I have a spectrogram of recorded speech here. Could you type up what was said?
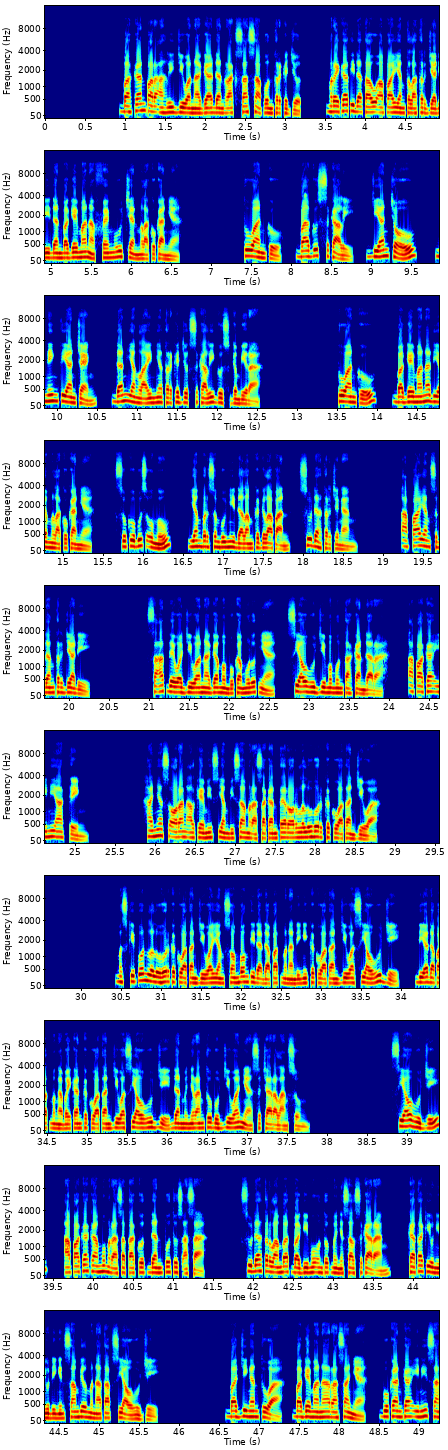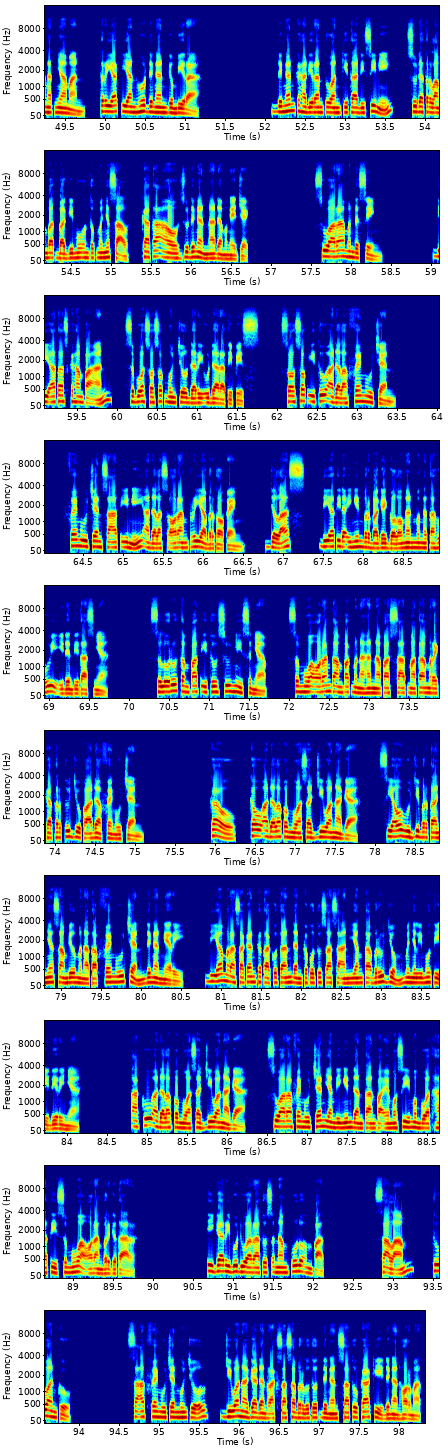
Bahkan para ahli jiwa naga dan raksasa pun terkejut. Mereka tidak tahu apa yang telah terjadi dan bagaimana Feng Wuchen melakukannya. Tuanku, bagus sekali. Jian Chou, Ning Tiancheng, dan yang lainnya terkejut sekaligus gembira. Tuanku, bagaimana dia melakukannya? Suku bus ungu, yang bersembunyi dalam kegelapan, sudah tercengang. Apa yang sedang terjadi? Saat Dewa Jiwa Naga membuka mulutnya, Xiao Wuji memuntahkan darah. Apakah ini akting? Hanya seorang alkemis yang bisa merasakan teror leluhur kekuatan jiwa. Meskipun leluhur kekuatan jiwa yang sombong tidak dapat menandingi kekuatan jiwa Xiao Wuji, dia dapat mengabaikan kekuatan jiwa Xiao Wuji dan menyerang tubuh jiwanya secara langsung. Xiao Wuji, apakah kamu merasa takut dan putus asa? Sudah terlambat bagimu untuk menyesal sekarang, kata Qiu Niu dingin sambil menatap Xiao Huji. Bajingan tua, bagaimana rasanya? Bukankah ini sangat nyaman? Teriak Yan Hu dengan gembira. Dengan kehadiran tuan kita di sini, sudah terlambat bagimu untuk menyesal, kata Ao Zu dengan nada mengejek. Suara mendesing. Di atas kehampaan, sebuah sosok muncul dari udara tipis. Sosok itu adalah Feng Wuchen. Feng Wuchen saat ini adalah seorang pria bertopeng. Jelas, dia tidak ingin berbagai golongan mengetahui identitasnya. Seluruh tempat itu sunyi senyap. Semua orang tampak menahan napas saat mata mereka tertuju pada Feng Wuchen. Kau, kau adalah penguasa jiwa naga. Xiao Wuji bertanya sambil menatap Feng Wuchen dengan ngeri. Dia merasakan ketakutan dan keputusasaan yang tak berujung menyelimuti dirinya. Aku adalah penguasa jiwa naga. Suara Feng Wuchen yang dingin dan tanpa emosi membuat hati semua orang bergetar. 3264. Salam, tuanku. Saat Feng Wuchen muncul, jiwa naga dan raksasa berlutut dengan satu kaki dengan hormat.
